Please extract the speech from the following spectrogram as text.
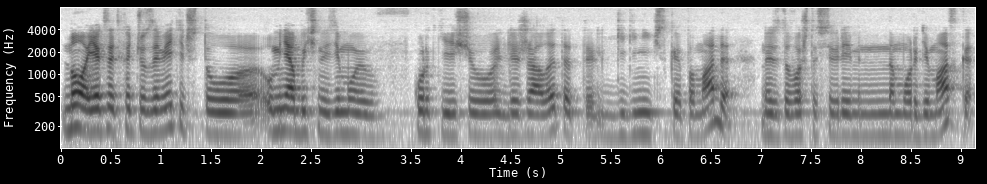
Но я, кстати, хочу заметить, что у меня обычно зимой в куртке еще лежал этот э, гигиеническая помада, но из-за того, что все время на морде маска,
